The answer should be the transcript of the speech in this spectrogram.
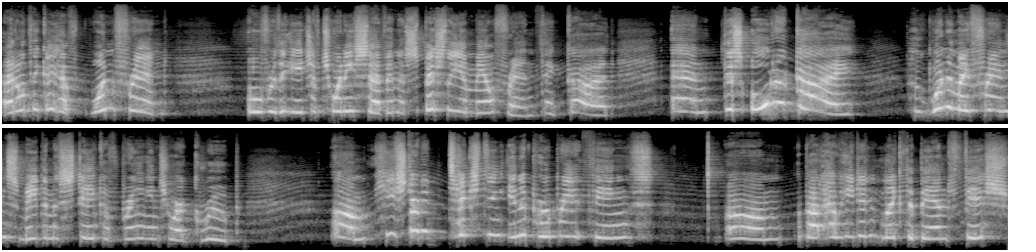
I don't think I have one friend over the age of 27, especially a male friend, thank God. And this older guy, who one of my friends made the mistake of bringing into our group, um, he started texting inappropriate things um, about how he didn't like the band Phish,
